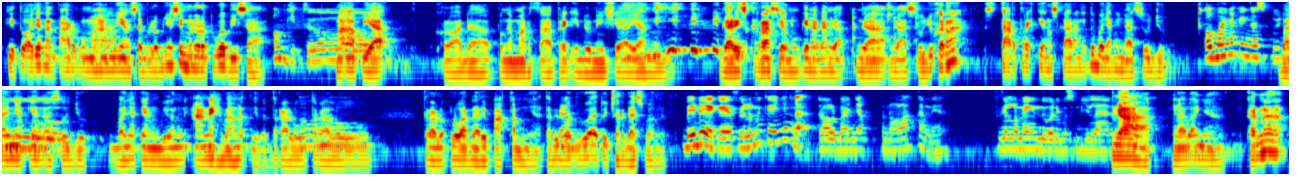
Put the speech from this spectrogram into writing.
itu aja tanpa harus memahami yang sebelumnya sih menurut gue bisa. Oh gitu. Maaf ya kalau ada penggemar Star Trek Indonesia yang garis keras yang mungkin akan nggak nggak nggak setuju karena Star Trek yang sekarang itu banyak yang nggak setuju Oh banyak yang nggak setuju. banyak yang nggak setuju banyak yang bilang aneh banget gitu terlalu Oh. terlalu terlalu keluar dari pakemnya tapi buat gue itu cerdas banget Beda ya kayak filmnya kayaknya nggak terlalu banyak penolakan ya. Film yang 2009. nggak nggak banyak karena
